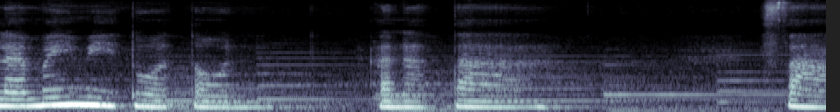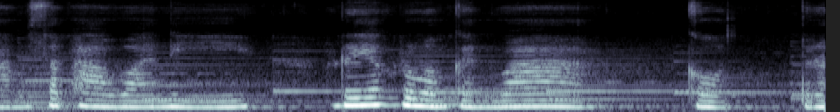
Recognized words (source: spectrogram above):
และไม่มีตัวตน อนัตตาสามสภาวะนี้ เรียกรวมกันว่า กฎไตร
